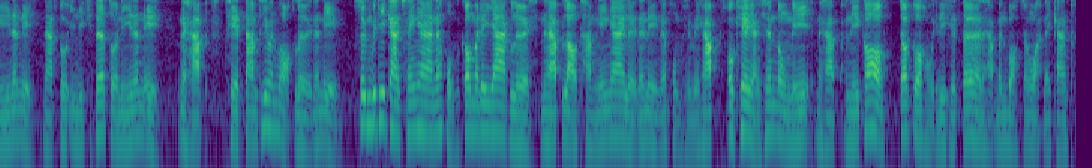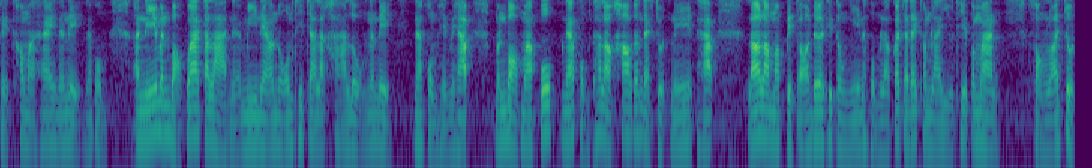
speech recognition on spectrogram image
นี้นั่นเองนะตัว indicator ตัวนี้นั่นเองนะครับเทรดตามที่มันบอกเลยนั่นเอง ซึ่งวิธีการใช้งานนะผมก็ไม่ได้ยากเลยนะครับเราทำง่ายๆเลยนั่นเองนะผมเห็นไหมครับโอเค อย่างเช่นตรงนี้นะครับอันนี้ก็เจ้าตัวของ indicator นะครับมันบอกจังหวะในการเทรดเข้ามาให้นั่นเองนะผมอันนี้มันบอกว่าตลาดเนี่ยมีแนวโน้มที่จะราคาลงนั่นเอง นะผมเห็นไหมครับ มันบอกมาปุ๊บนะผมถ้าเราเข้าตั้งแต่จุดนี้นะครับ แล้วเรามาปิดออเดอร์ที่ตรงนี้นะผมเราก็จะได้กำไรอยู่ที่ประมาณ 200 จุด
